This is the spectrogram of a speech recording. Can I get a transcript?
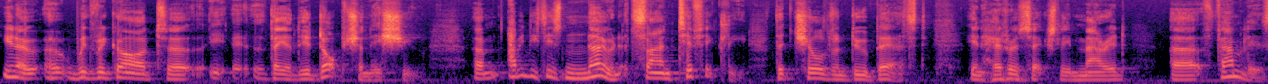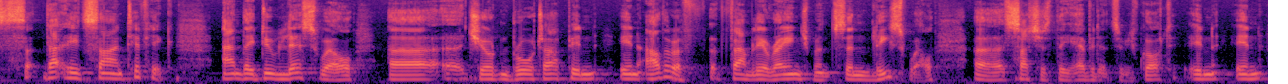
you know, uh, with regard to uh, the, the adoption issue, um, I mean, it is known scientifically that children do best in heterosexually married uh, families. That is scientific. And they do less well, uh, uh children brought up in, in other family arrangements and least well, uh, such as the evidence we've got in, in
